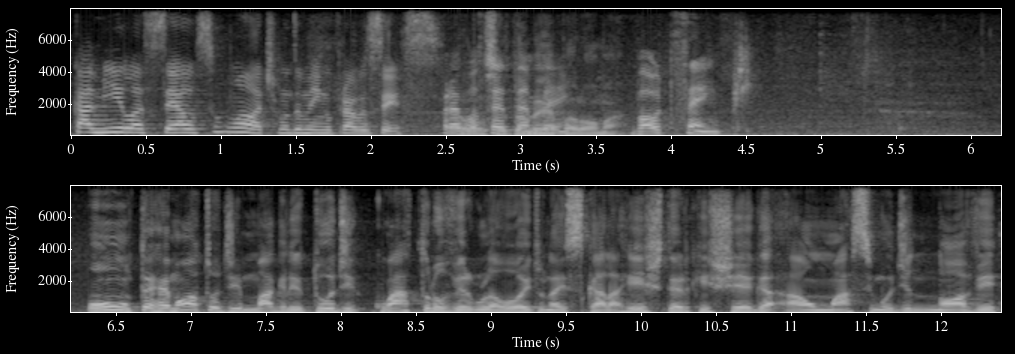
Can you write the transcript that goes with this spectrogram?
Camila, Celso, um ótimo domingo para vocês. Para você, você, também, também Paloma. Volte sempre. Um terremoto de magnitude 4,8 na escala Richter, que chega a um máximo de 9,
